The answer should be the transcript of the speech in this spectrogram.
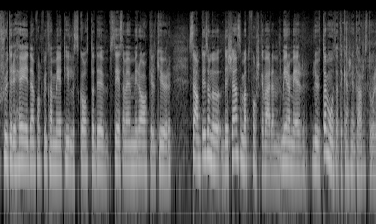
skjuter i höjden, folk vill ta mer tillskott och det ses som en mirakelkur. Samtidigt som det känns som att forskarvärlden mer och mer lutar mot att det kanske inte har så stor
